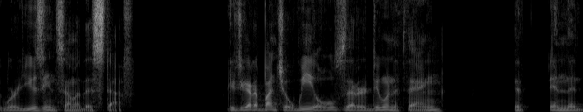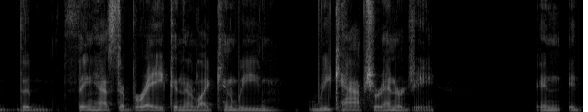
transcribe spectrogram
were using some of this stuff because you got a bunch of wheels that are doing a thing that, and the, the thing has to break and they're like, can we recapture energy? And it,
